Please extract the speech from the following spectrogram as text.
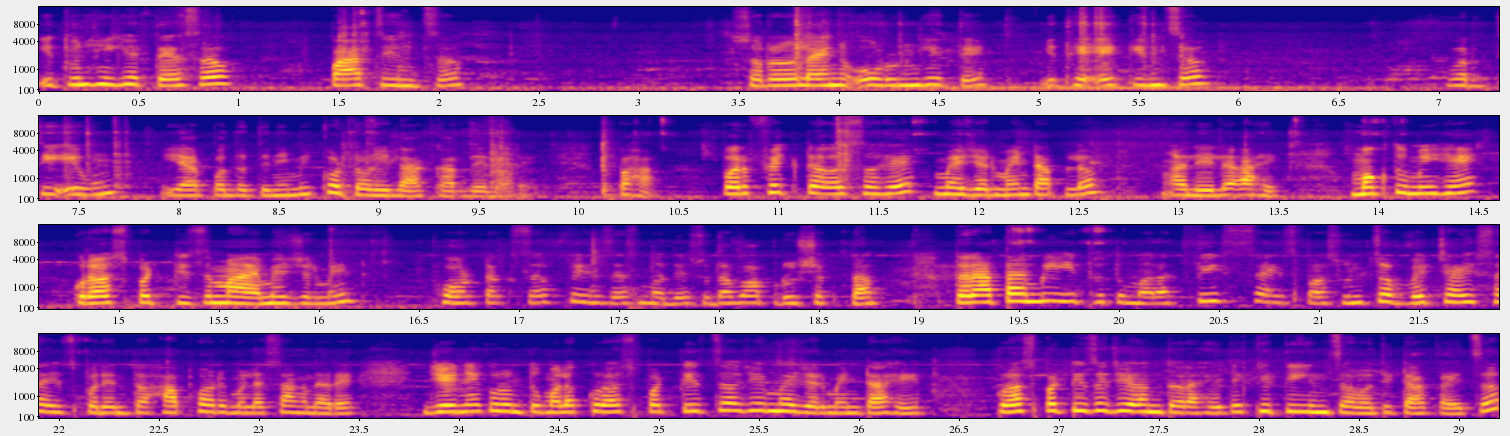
इथून ही घेते असं पाच इंच. सरळ लाईन ओढून घेते. इथे एक इंच वरती येऊन या पद्धतीने मी कटोरीला आकार देणार आहे. पहा परफेक्ट असं हे मेजरमेंट आपलं आलेलं आहे. मग तुम्ही हे क्रॉसपट्टीचं मा मेजरमेंट फोर टक्स प्रिन्सेसमध्ये सुद्धा वापरू शकता. तर आता मी इथं तुम्हाला तीस साईजपासून चव्वेचाळीस साईजपर्यंत हा फॉर्म्युला सांगणार आहे. जेणेकरून तुम्हाला क्रॉसपट्टीचं जे मेजरमेंट आहे क्रॉसपट्टीचं जे अंतर आहे ते किती इंचावरती टाकायचं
